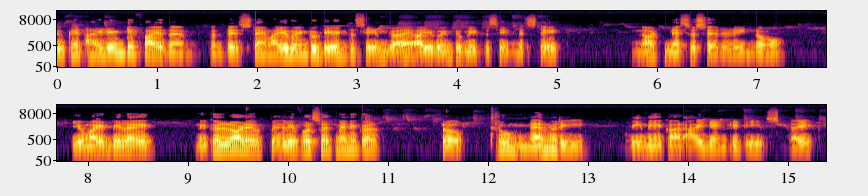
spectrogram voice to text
you can identify them so this time are you going to date the same guy are you going to make the same mistake not necessarily no you might be like निकल लौड़े पहली फुर्सत में निकल so through memory we make our identities like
